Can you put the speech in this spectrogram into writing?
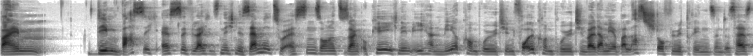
beim dem, was ich esse, vielleicht jetzt nicht eine Semmel zu essen, sondern zu sagen, okay, ich nehme eher ein Mehrkornbrötchen, Vollkornbrötchen, weil da mehr Ballaststoffe mit drin sind. Das heißt,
